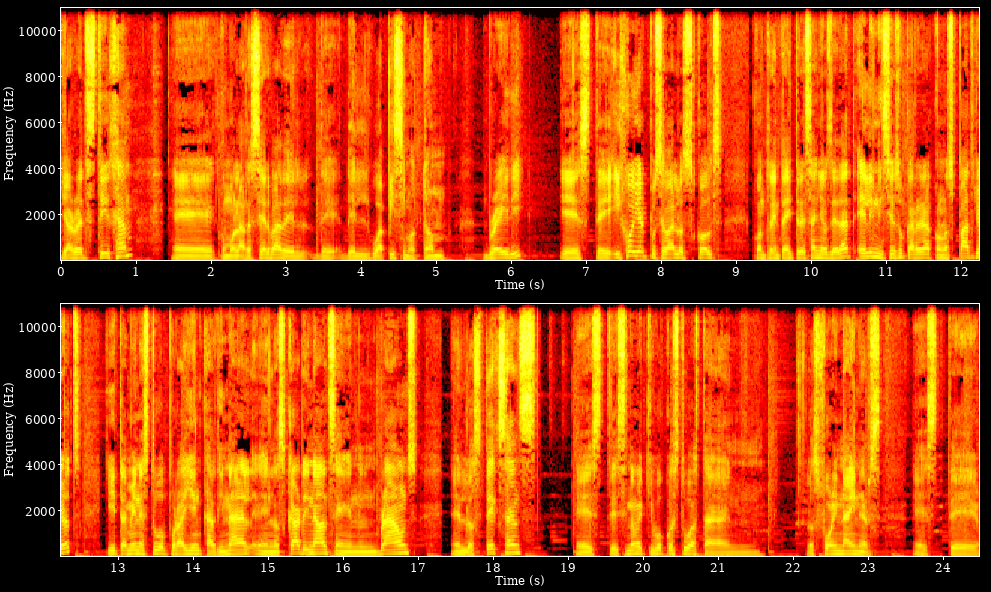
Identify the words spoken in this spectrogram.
Jared Stidham eh, como la reserva del, del, guapísimo Tom Brady. Este, y Hoyer pues se va a los Colts con 33 años de edad. Él inició su carrera con los Patriots y también estuvo por ahí en Cardinal, en los Cardinals, en Browns, en los Texans, Este, si no me equivoco, estuvo hasta en los 49ers. Este,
